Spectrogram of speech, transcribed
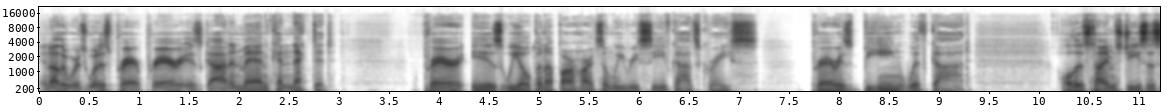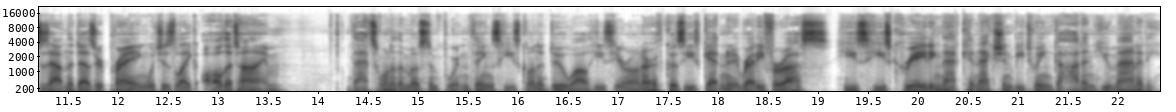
In other words, what is prayer? Prayer is God and man connected. Prayer is we open up our hearts and we receive God's grace. Prayer is being with God. All those times Jesus is out in the desert praying, which is like all the time, that's one of the most important things he's going to do while he's here on earth because he's getting it ready for us. He's he's creating that connection between God and humanity.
